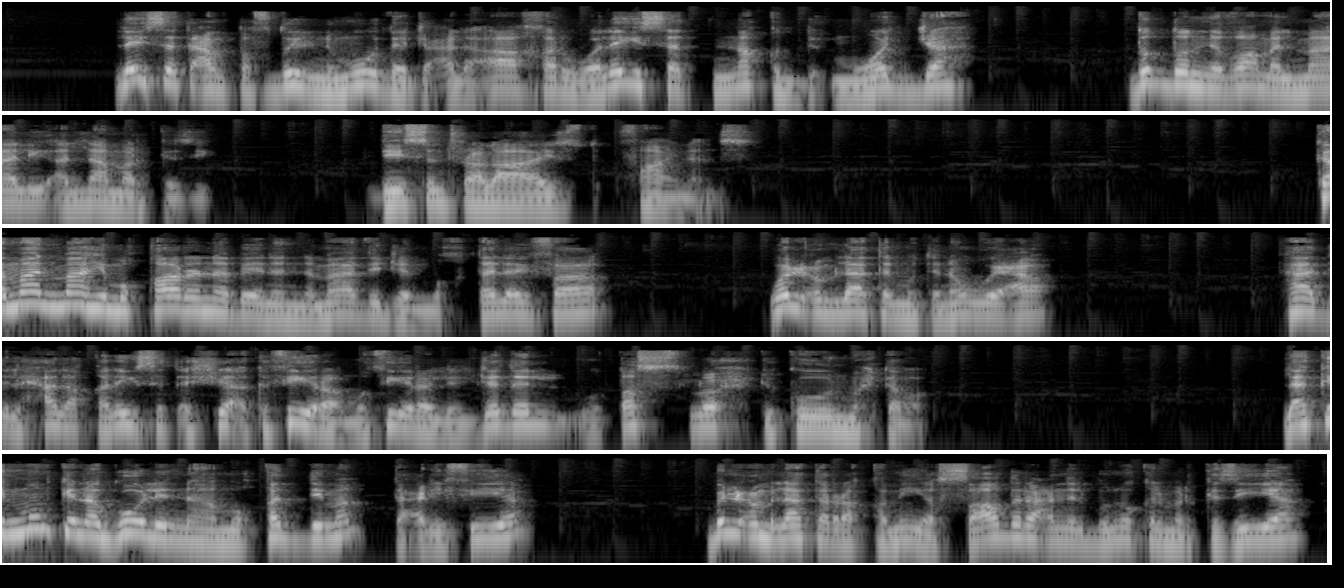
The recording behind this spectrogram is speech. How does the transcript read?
ليست عن تفضيل نموذج على آخر وليست نقد موجه ضد النظام المالي اللامركزي Decentralized Finance. كمان ما هي مقارنة بين النماذج المختلفة والعملات المتنوعة؟ هذه الحلقة ليست أشياء كثيرة مثيرة للجدل وتصلح تكون محتوى. لكن ممكن أقول إنها مقدمة تعريفية بالعملات الرقمية الصادرة عن البنوك المركزية.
